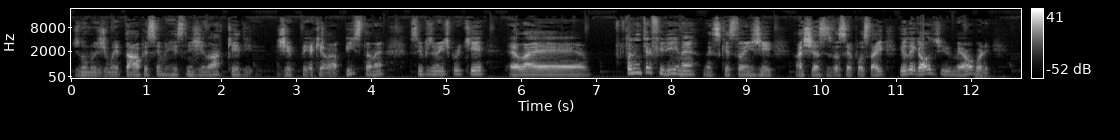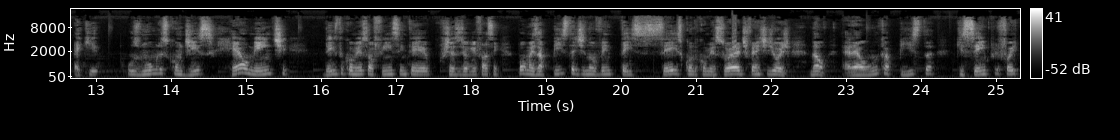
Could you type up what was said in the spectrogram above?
de números de uma etapa, é sempre restringindo aquele GP, aquela pista, né? Simplesmente porque ela é para não interferir, né, nas questões de as chances de você apostar aí. E o legal de Melbourne é que os números condiz realmente desde o começo ao fim, sem ter chance de alguém falar assim, pô, mas a pista de 96, quando começou, era diferente de hoje. Não, ela é a única pista que sempre foi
